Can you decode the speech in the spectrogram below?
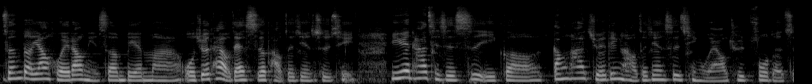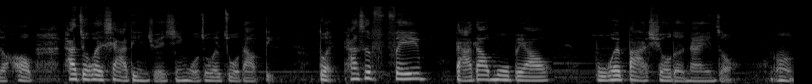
真的要回到你身边吗？我觉得他有在思考这件事情，因为他其实是一个，当他决定好这件事情我要去做的时候，他就会下定决心，我就会做到底。对，他是非达到目标不会罢休的那一种。嗯，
